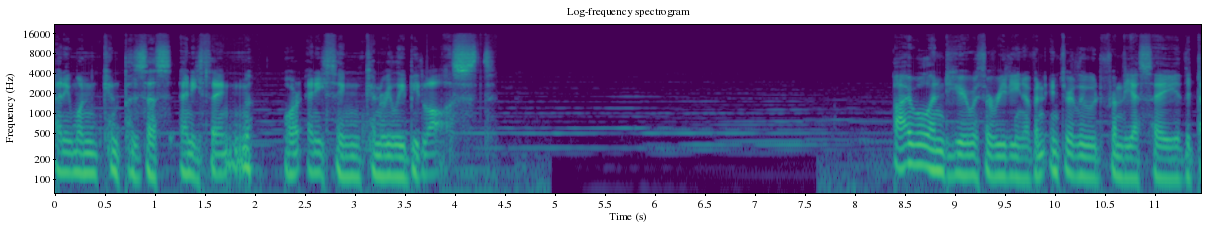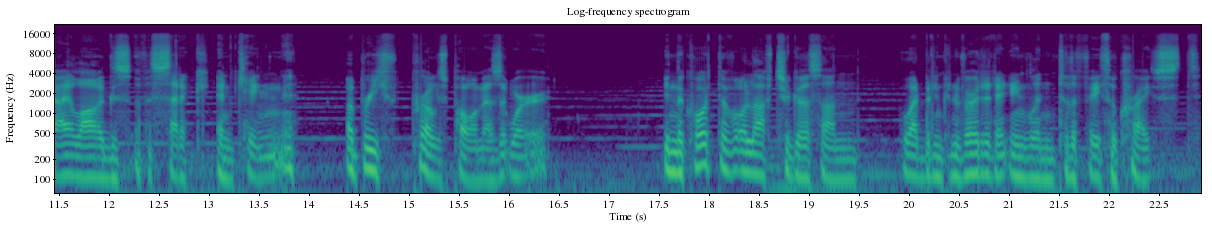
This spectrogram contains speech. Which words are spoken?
anyone can possess anything, or anything can really be lost. I will end here with a reading of an interlude from the essay The Dialogues of Ascetic and King, a brief prose poem, as it were. In the court of Olaf Tryggvason, who had been converted in England to the faith of Christ,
